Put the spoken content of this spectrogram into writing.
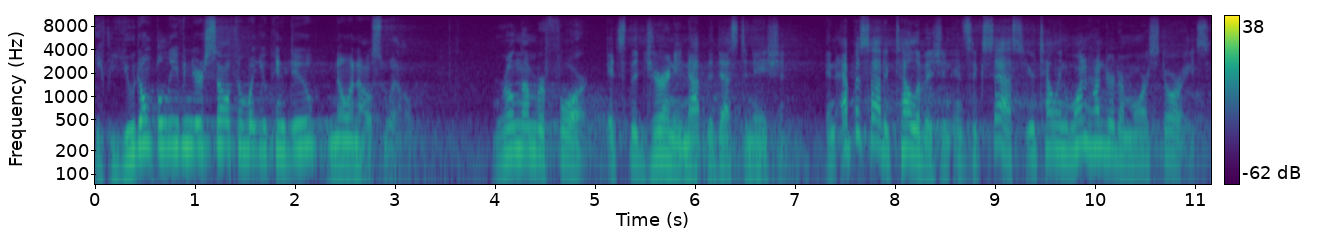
If you don't believe in yourself and what you can do, no one else will. Rule number four it's the journey, not the destination. In episodic television, in success, you're telling 100 or more stories.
